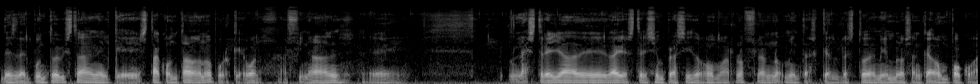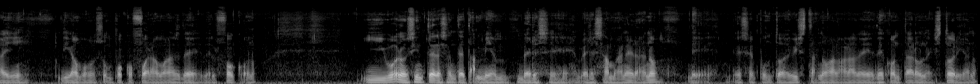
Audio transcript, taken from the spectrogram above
desde el punto de vista en el que está contado, ¿no? Porque, bueno, al final la estrella de Dire Straits siempre ha sido Omar Knopfler, ¿no? Mientras que el resto de miembros han quedado un poco ahí, digamos, un poco fuera más del foco, ¿no? Y bueno, es interesante también ver, ese, ver esa manera, ¿no? De, ese punto de vista, ¿no? A la hora de, contar una historia, ¿no?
